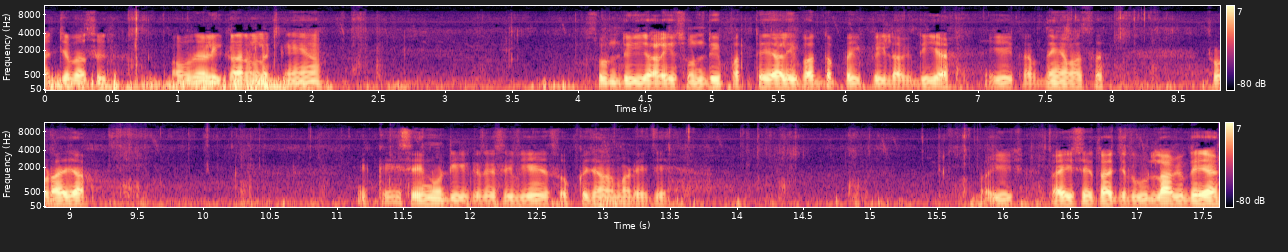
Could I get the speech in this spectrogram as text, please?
ਅੱਜ ਬਸ ਉਹਦੇ ਲਈ ਕਰਨ ਲੱਗੇ ਆ। ਸੁੰਡੀ ਵਾਲੀ, ਸੁੰਡੀ ਪੱਤੇ ਵਾਲੀ ਵੱਧ ਪਈ ਪਈ ਲੱਗਦੀ ਆ। ਇਹ ਕਰਦੇ ਆ ਬਸ ਥੋੜਾ ਜਿਹਾ। ਇੱਕ ਇਸੇ ਨੂੰ ਡੀਕਦੇ ਸੀ ਵੀ ਇਹ ਸੁੱਕ ਜਾਣ ਮੜੇ ਜੇ ਭਾਈ ਪੈਸੇ ਤਾਂ ਜ਼ਰੂਰ ਲੱਗਦੇ ਆ।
